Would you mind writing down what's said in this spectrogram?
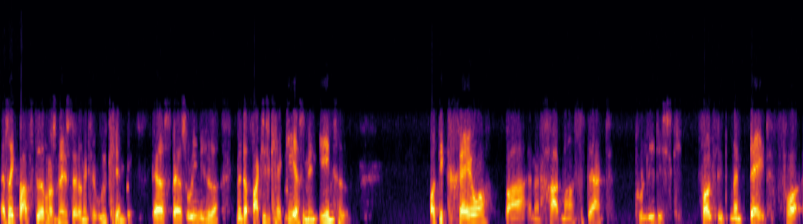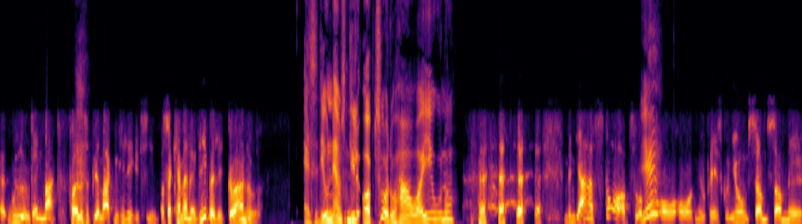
Altså ikke bare et sted, hvor nationalstaterne kan udkæmpe deres, deres uenigheder, men der faktisk kan agere som en enhed. Og det kræver bare, at man har et meget stærkt politisk, folkeligt mandat for at udøve den magt, for ellers så bliver magten illegitim, og så kan man alligevel ikke gøre noget. Altså, det er jo nærmest en lille optur, du har over EU nu. Men jeg har stor optur yeah. på over, over den europæiske union som, som, øh,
